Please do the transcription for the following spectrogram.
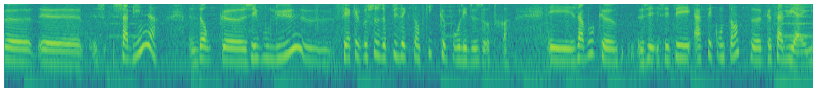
euh, ch- chabine, donc j'ai voulu faire quelque chose de plus excentrique que pour les deux autres. Et j'avoue que j'étais assez contente que ça lui aille.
